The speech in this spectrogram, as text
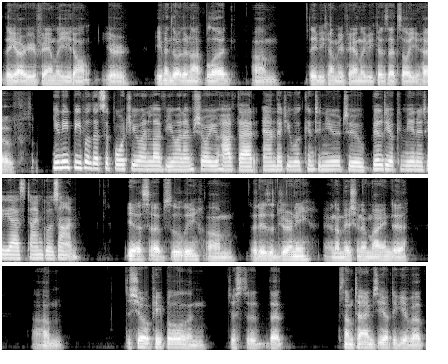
they are your family. You don't you're even though they're not blood, um, they become your family because that's all you have. So. You need people that support you and love you, and I'm sure you have that, and that you will continue to build your community as time goes on. Yes, absolutely. Um, it is a journey and a mission of mine to um, to show people and just to, that sometimes you have to give up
